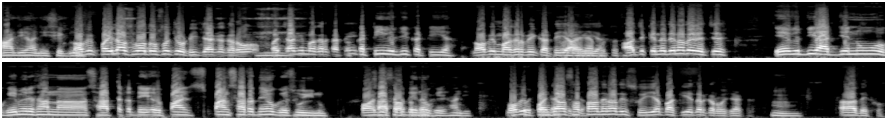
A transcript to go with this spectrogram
ਹਾਂਜੀ ਹਾਂਜੀ ਛਿੱਗੀ। ਲਓ ਵੀ ਪਹਿਲਾ ਸੂਆ ਦੋਸਤੋ ਝੋਟੀ ਚੈੱਕ ਕਰੋ। ਬੱਚਾ ਕੀ ਮਗਰ ਕੱਟੀ? ਕੱਟੀ ਵੀਰ ਜੀ ਕੱਟੀ ਆ। ਲਓ ਵੀ ਮਗਰ ਵੀ ਕੱਟੀ ਆ ਗਈ ਆ। ਅੱਜ ਕਿੰਨੇ ਦਿਨਾਂ ਦੇ ਵਿੱਚ? ਇਹ ਵੀਰ ਜੀ ਅੱਜ ਇਹਨੂੰ ਹੋ ਗਏ ਮੇਰੇ ਨਾਲ 7 ਦੇ 5 5 7 ਦਿਨ ਹੋ ਗਏ ਸੂਈ ਨੂੰ। 5 7 7 ਦਿਨ ਹੋ ਗਏ ਹਾਂਜੀ। ਲਓ ਵੀ ਦੇਖੋ 5 ਚੱਡਾ 7 ਦਿਨਾਂ ਦੀ ਸੂਈ ਆ ਬਾਕੀ ਇਧਰ ਕਰੋ ਚੈੱਕ। ਹੂੰ। ਆਹ ਦੇਖੋ।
